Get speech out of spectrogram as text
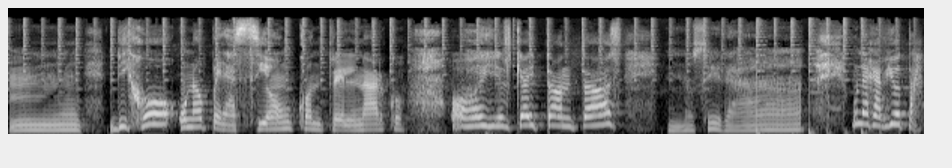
Mm, dijo una operación contra el narco. Ay, es que hay tantas. ¿No será una gaviota?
